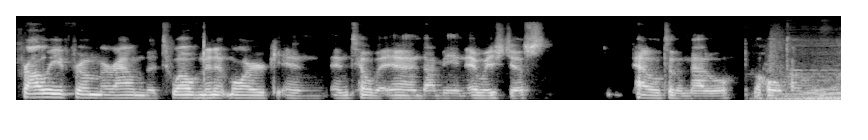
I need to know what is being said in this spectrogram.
probably from around the 12 minute mark and until the end, I mean, it was just pedal to the metal the whole time.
